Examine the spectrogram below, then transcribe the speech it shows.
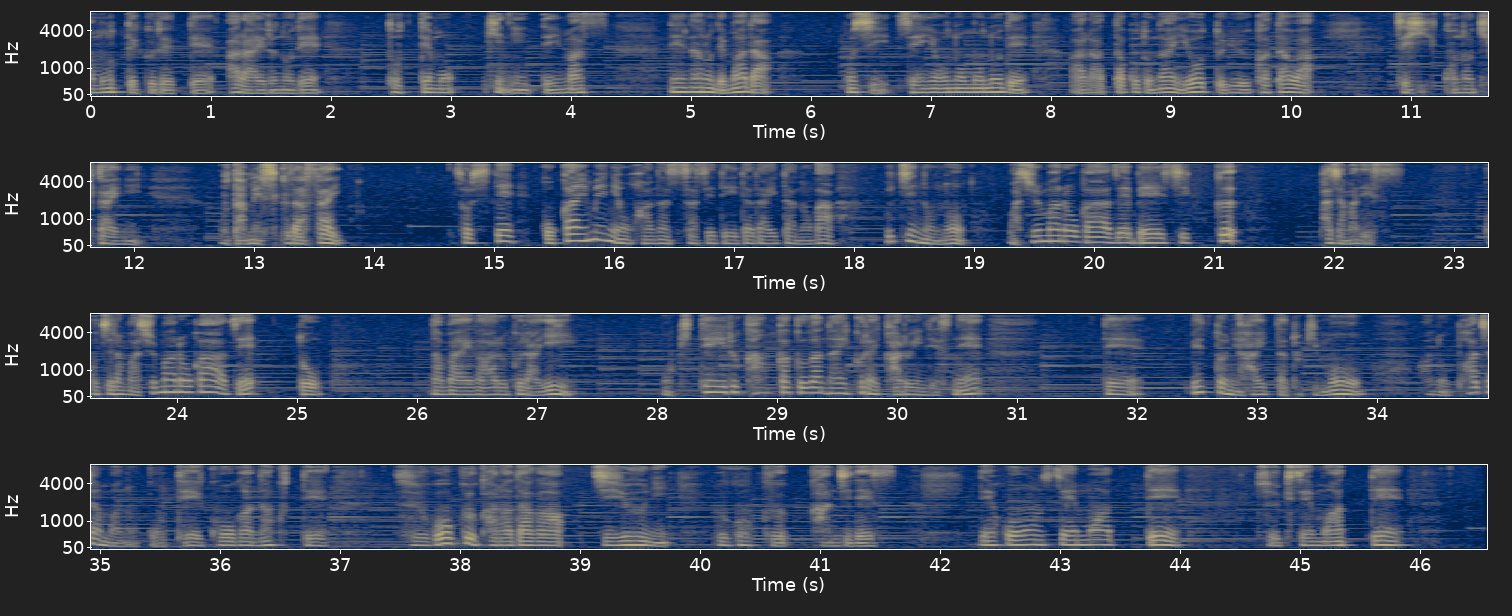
守ってくれて洗えるのでとっても気に入っています。ね、なのでまだもし専用のもので洗ったことないよという方は是非この機会にお試しください。そして5回目にお話しさせていただいたのがうちののマシュマロガーゼベーシックパジャマです。こちらマシュマロガーゼと名前があるくらいもう着ている感覚がないくらい軽いんですね。でベッドに入った時もあのパジャマのこう抵抗がなくてすごく体が自由に動く感じです。で保温性もあって通気性もあって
